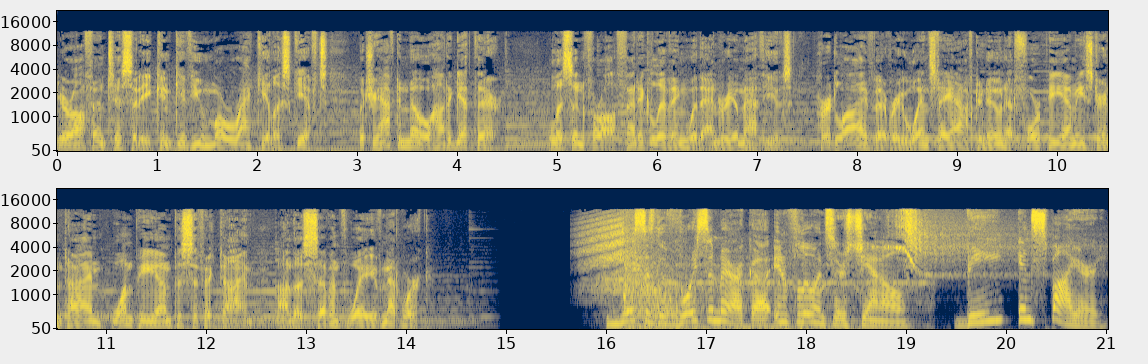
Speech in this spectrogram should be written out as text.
Your authenticity can give you miraculous gifts, but you have to know how to get there. Listen for Authentic Living with Andrea Matthews. Heard live every Wednesday afternoon at 4 p.m. Eastern Time, 1 p.m. Pacific Time on the Seventh Wave Network. This is the Voice America Influencers Channel. Be inspired.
